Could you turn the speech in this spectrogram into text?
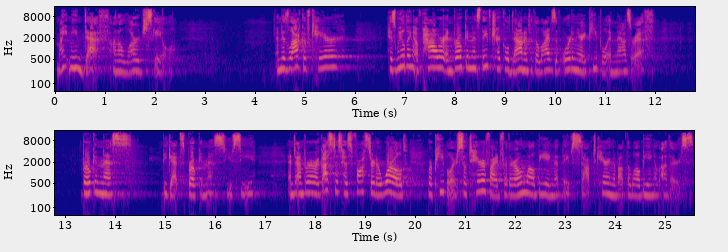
might mean death on a large scale. And his lack of care, his wielding of power and brokenness, they've trickled down into the lives of ordinary people in Nazareth. Brokenness begets brokenness, you see. And Emperor Augustus has fostered a world where people are so terrified for their own well-being that they've stopped caring about the well-being of others.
